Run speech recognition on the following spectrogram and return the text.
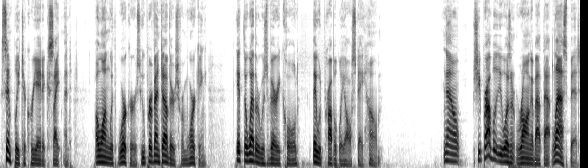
simply to create excitement, along with workers who prevent others from working. If the weather was very cold, they would probably all stay home. Now, she probably wasn't wrong about that last bit,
